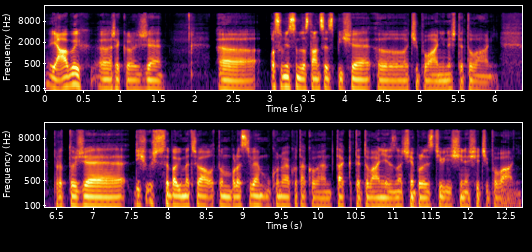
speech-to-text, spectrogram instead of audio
já bych eh, řekl, že osobně jsem zastánce spíše uh, čipování než tetování, protože když už se bavíme třeba o tom bolestivém úkonu jako takovém, tak tetování je značně bolestivější než je čipování.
